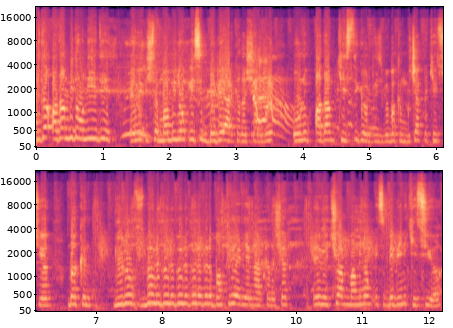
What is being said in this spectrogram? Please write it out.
Arda adam bir de onu yedi. Evet işte Mami Longleys'in bebeği arkadaşlar bu. Onu adam kesti gördüğünüz gibi bakın bıçakla kesiyor. Bakın görüyor musunuz böyle böyle böyle böyle böyle batırıyor her yerine arkadaşlar. Evet şu an Mami Longleys'in bebeğini kesiyor.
